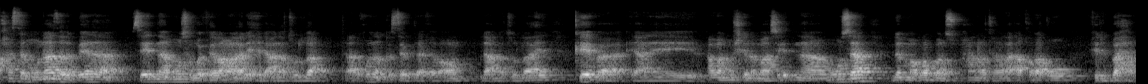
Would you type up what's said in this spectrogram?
حصل المناظرة بين سيدنا موسى وفرعون عليه لعنة الله. تعرفون القصة بتاع فرعون؟ لعنة الله. كيف يعني عمل مشكلة مع سيدنا موسى؟ لما ربنا سبحانه وتعالى أغرقه في البحر.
